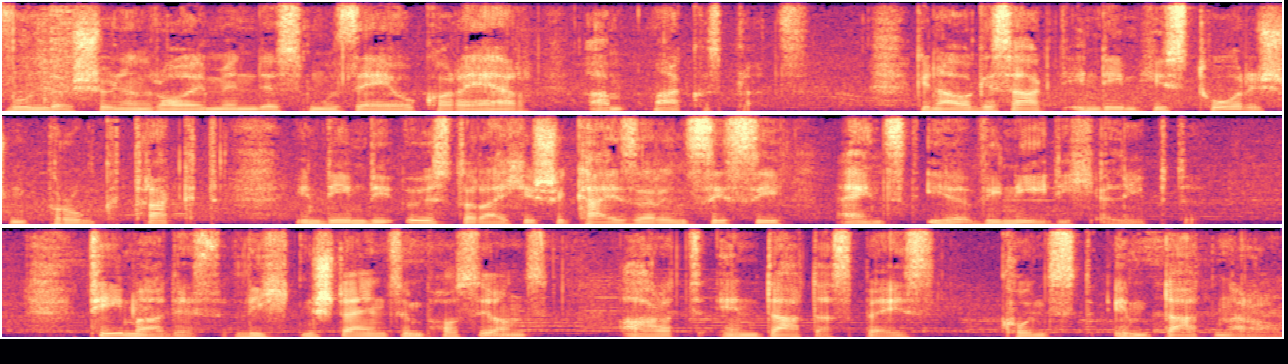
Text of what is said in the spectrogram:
wunderschönen Räumen des Museo Correr am Markusplatz. Genauer gesagt in dem historischen Prunktrakt, in dem die österreichische Kaiserin Sissi einst ihr Venedig erlebte. Thema des Liechtenstein-Symposions Art in Data Space, Kunst im Datenraum.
